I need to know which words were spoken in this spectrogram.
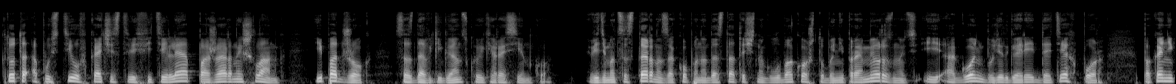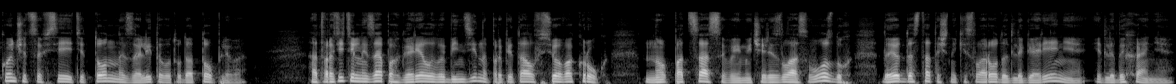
кто-то опустил в качестве фитиля пожарный шланг и поджег, создав гигантскую керосинку. Видимо, цистерна закопана достаточно глубоко, чтобы не промерзнуть, и огонь будет гореть до тех пор, пока не кончатся все эти тонны залитого туда топлива. Отвратительный запах горелого бензина пропитал все вокруг, но подсасываемый через лаз воздух дает достаточно кислорода для горения и для дыхания.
